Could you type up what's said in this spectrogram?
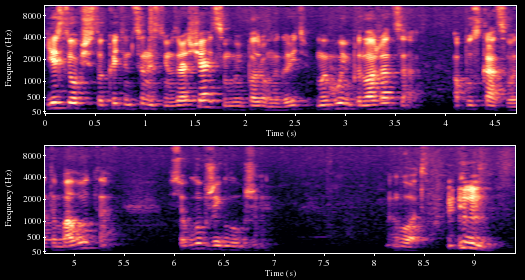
Если общество к этим ценностям возвращается, мы будем подробно говорить, мы будем продолжаться опускаться в это болото все глубже и глубже. Вот.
